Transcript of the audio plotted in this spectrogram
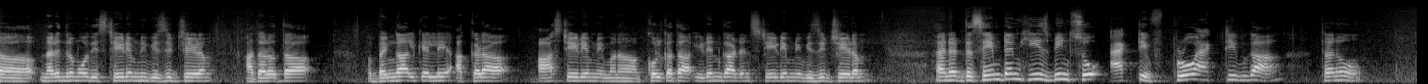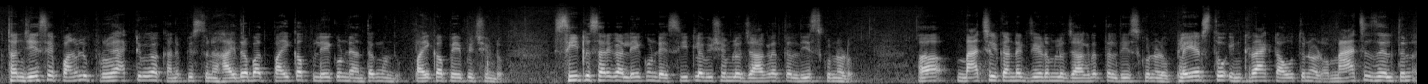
నరేంద్ర మోదీ స్టేడియంని విజిట్ చేయడం ఆ తర్వాత బెంగాల్కి వెళ్ళి అక్కడ ఆ స్టేడియంని మన కోల్కతా ఈడెన్ గార్డెన్ స్టేడియంని విజిట్ చేయడం. And at the same time he's been so active pro యాక్టివ్గా తను తను చేసే పనులు ప్రోయాక్టివ్గా కనిపిస్తున్నాయి. హైదరాబాద్ పైకప్ లేకుండే అంతకుముందు పైకప్ వేయించిండు సీట్లు సరిగా లేకుండే సీట్ల విషయంలో జాగ్రత్తలు తీసుకున్నాడు. మ్యాచ్లు కండక్ట్ చేయడంలో జాగ్రత్తలు తీసుకున్నాడు. ప్లేయర్స్తో ఇంటరాక్ట్ అవుతున్నాడు. మ్యాచెస్ వెళ్తున్న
